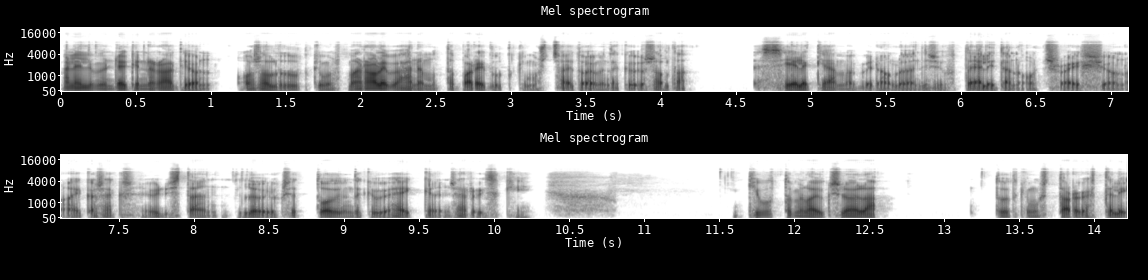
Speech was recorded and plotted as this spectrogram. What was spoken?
Välilevyn degeneraation osalta tutkimusmäärä oli vähäinen, mutta pari tutkimusta sai toimintakyvyn osalta selkeämmän vedonlyöntisuhteen eli tämän odds ration aikaiseksi yhdistäen löydökset toimintakyvyn heikkenemisen riskiin. Kivuttomilla yksilöillä Tutkimus tarkasteli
